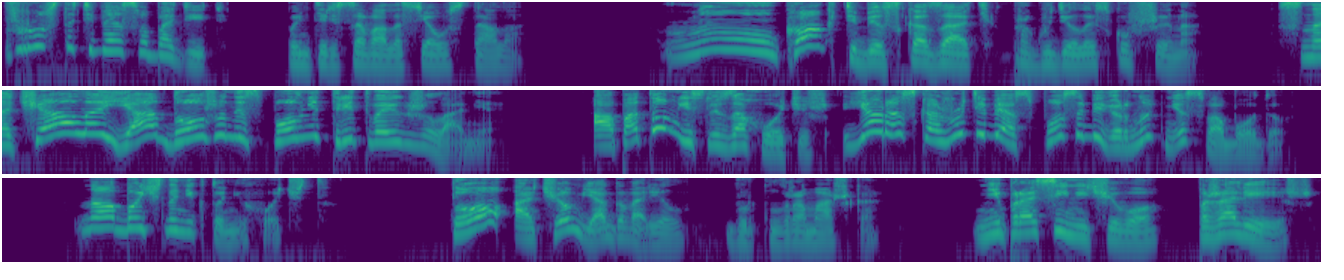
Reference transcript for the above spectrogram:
просто тебя освободить?» — поинтересовалась я устало. «Ну, как тебе сказать?» — прогудела из кувшина. «Сначала я должен исполнить три твоих желания. А потом, если захочешь, я расскажу тебе о способе вернуть мне свободу но обычно никто не хочет. То, о чем я говорил, буркнул Ромашка. Не проси ничего, пожалеешь.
